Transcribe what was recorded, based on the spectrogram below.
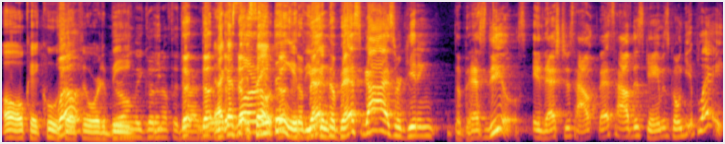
Oh, okay, cool. Well, so if it were to be, You're only good enough to drive. the, this. I guess the- the same thing, The, if the, you best, can- the best guys are getting the best deals, and that's just how that's how this game is going to get played.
